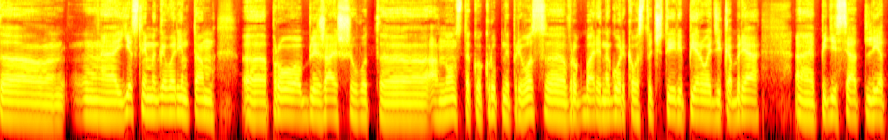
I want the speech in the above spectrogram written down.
Э, э, если мы говорим там э, про ближайший вот анонс, такой крупный привоз в Рокбаре на Горького 104 1 декабря 50 лет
